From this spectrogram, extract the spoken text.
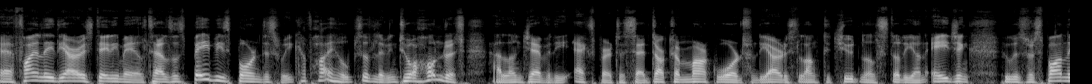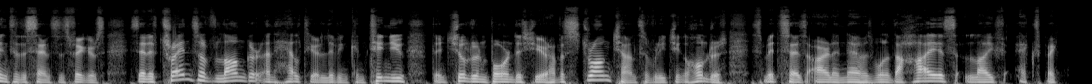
Uh, finally, the Irish Daily Mail tells us babies born this week have high hopes of living to 100. A longevity expert has said. Dr. Mark Ward from the Irish Longitudinal Study on Ageing, who was responding to the census figures, said if trends of longer and healthier living continue, then children born this year have a strong chance of reaching 100. Smith says Ireland now has one of the highest life expectations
